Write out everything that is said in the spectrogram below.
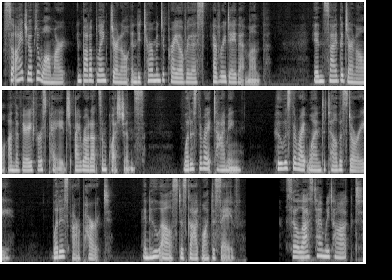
So I drove to Walmart and bought a blank journal and determined to pray over this every day that month. Inside the journal, on the very first page, I wrote out some questions. What is the right timing? Who is the right one to tell the story? What is our part? And who else does God want to save? So last time we talked,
